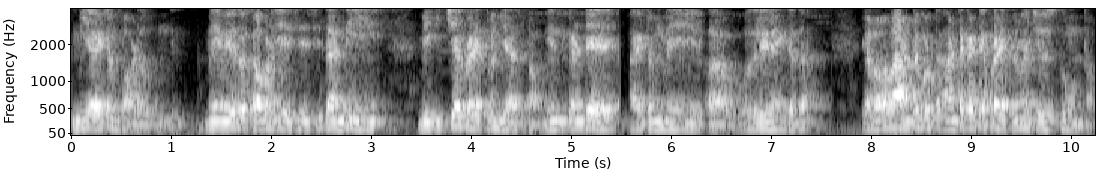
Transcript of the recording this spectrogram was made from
మీ ఐటెం పాడవుతుంది. మేము ఏదో కవర్ చేసేసి దాన్ని మీకు ఇచ్చే ప్రయత్నం చేస్తాం. ఎందుకంటే ఐటమ్ని వదిలేయలేం కదా. ఎలా అలా అంటగొట్ట అంటగట్టే ప్రయత్నమే చేస్తూ ఉంటాం.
